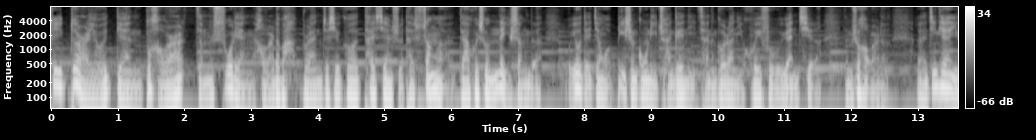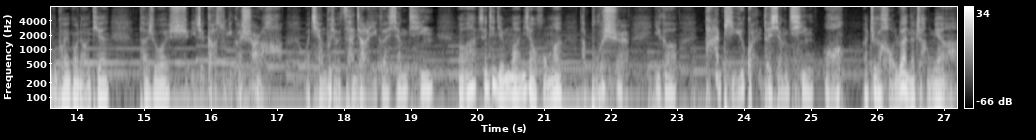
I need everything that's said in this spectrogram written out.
这一段儿有一点不好玩儿，咱们说点好玩的吧，不然这些歌太现实、太伤了，大家会受内伤的。我又得将我毕生功力传给你，才能够让你恢复元气了。咱们说好玩的，嗯，今天一个朋友跟我聊天，他说：“雪莉，这告诉你个事儿哈，我前不久参加了一个相亲，啊啊，相亲节目吗？你想红吗？他不是一个大体育馆的相亲哦，啊，这个好乱的场面啊。”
